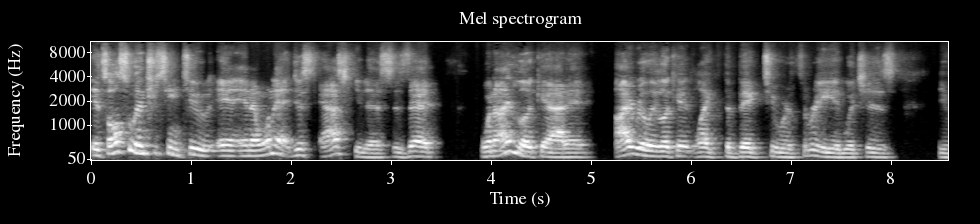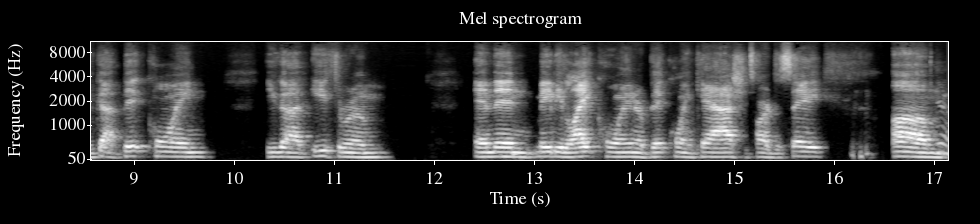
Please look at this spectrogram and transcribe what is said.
it's also interesting too, and, and I want to just ask you this is that when I look at it, I really look at like the big two or three, which is you've got Bitcoin, you got Ethereum, and then maybe Litecoin or Bitcoin Cash. It's hard to say. Um, yeah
